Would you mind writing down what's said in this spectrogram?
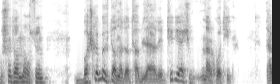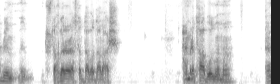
rüşvət almaq üçün başqa böhtanlar da ta bilərdi. Tiryək narkotik, nə bilim, tustaqlar arasında davadalaş, əmrə tab olmama. Hə?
